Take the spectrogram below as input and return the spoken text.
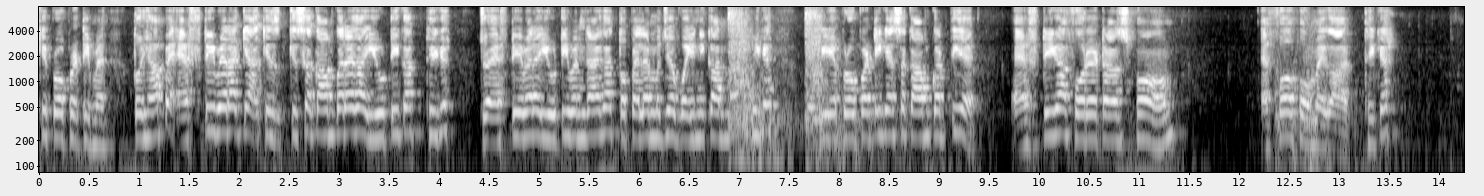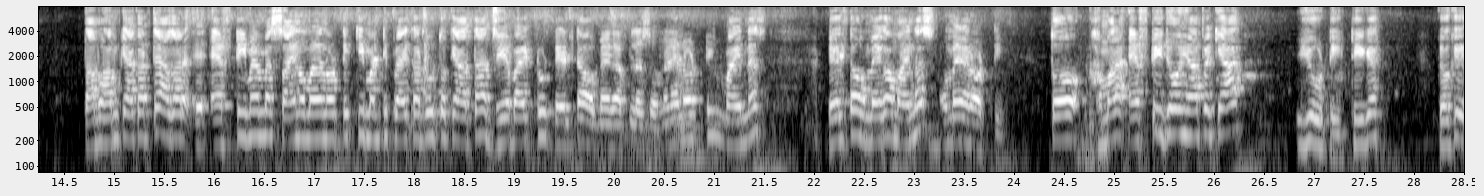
की प्रॉपर्टी में। तो यहाँ पे एफ़ टी मेरा क्या, किस, किसका काम करेगा? यू टी का, ठीक है? जो एफ़ टी मेरा यू टी बन जाएगा। तो पहले मुझे वही निकालना, ठीक है? क्योंकि ये प्रॉपर्टी कैसे काम करती है? एफ़ टी का Fourier transform F of omega ठीक है? तब हम क्या करते हैं, अगर एफ़ टी में मैं साइन ओमेगा नोट टी की मल्टीप्लाई कर दूँ तो क्या आता है J by two delta omega plus omega nought T minus delta omega minus omega nought T तो हमारा एफ़ टी जो यहाँ पे क्या? यू टी ठीक है? क्योंकि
